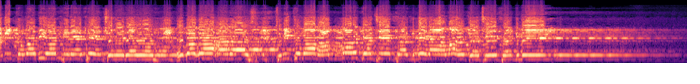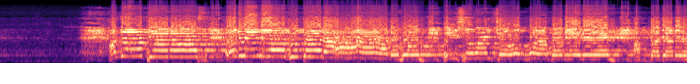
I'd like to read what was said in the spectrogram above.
আমি তোমাদিওকে রেখে চলে যাব। ও বাবা, আনাস, তুমি তোমার আম্মার কাছে থাকবে না, আমার কাছে থাকবে। হযরত আনাস রাদিয়াল্লাহু তাআলা ওই আব্বা জানের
